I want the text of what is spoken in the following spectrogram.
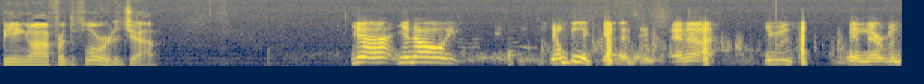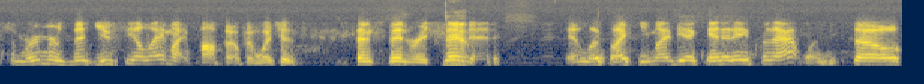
being offered the Florida job. Yeah, you know he'll be a candidate, and uh, he was, and there was some rumors that UCLA might pop open, which has since been rescinded. Yep. It looked like he might be a candidate for that one. So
